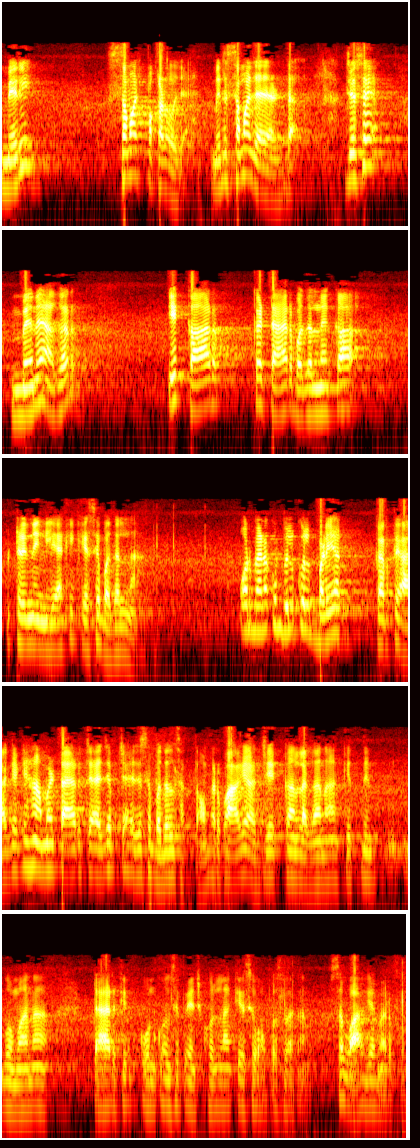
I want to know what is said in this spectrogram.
मेरी समझ पकड़ हो जाए, मेरी समझ आ जाए। जैसे मैंने अगर एक कार का टायर बदलने का ट्रेनिंग लिया कि कैसे बदलना। और मैंने को बिल्कुल बढ़िया करते आ गया कि हाँ मैं टायर चाहे जब चाहे जैसे बदल सकता हूँ। मेरे को आ गया जेक कहाँ लगाना, कितनी घुमाना, टायर के कौन कौन से पेंच खोलना, कैसे वापस लगाना, सब आ गया मेरे को।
